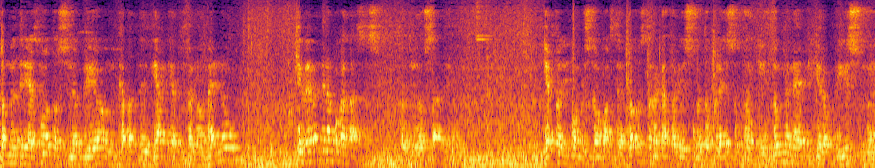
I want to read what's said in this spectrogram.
το μετριασμό των συνεπειών κατά τη διάρκεια του φαινομένου και βέβαια την αποκατάσταση, το τρίτο στάδιο. Γι' αυτό λοιπόν βρισκόμαστε εδώ, ώστε να καθορίσουμε το πλαίσιο που θα κινηθούμε, να επικαιροποιήσουμε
